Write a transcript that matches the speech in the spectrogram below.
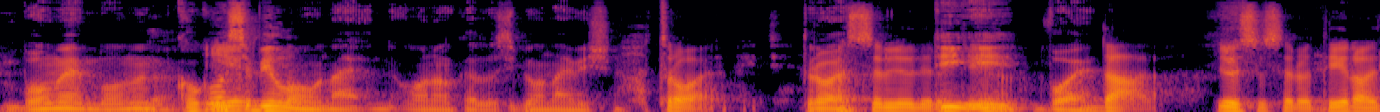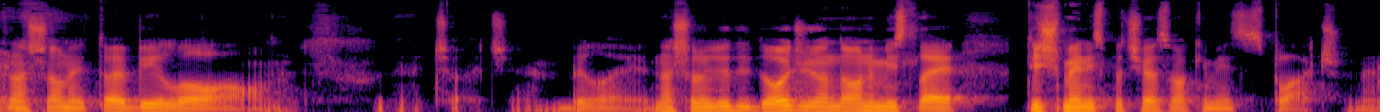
Bome, bome. Koliko vas je bilo naj, ono kada si bilo najviše? A troje negdje. Troje. Da se ljudi Ti i rotirali. dvoje. Da, da. Ljudi su se rotirali, znaš, ono, i to je bilo, čovječe, bilo je, znaš, ono, ljudi dođu i onda oni misle, ti meni isplaćivati svaki mjesec plaću, ne,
